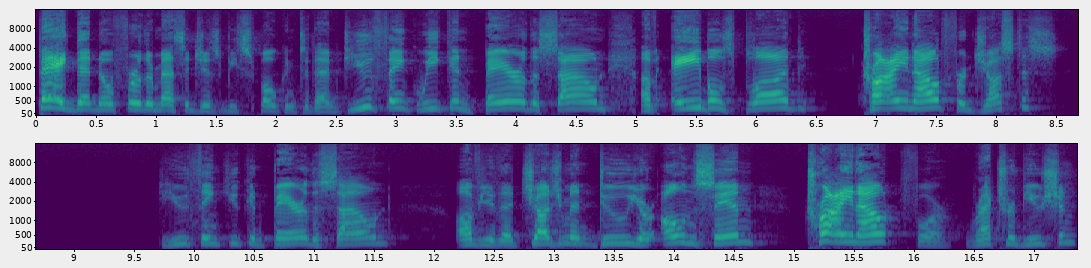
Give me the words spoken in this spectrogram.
beg that no further messages be spoken to them. Do you think we can bear the sound of Abel's blood crying out for justice? Do you think you can bear the sound of you, the judgment due your own sin crying out for retribution?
